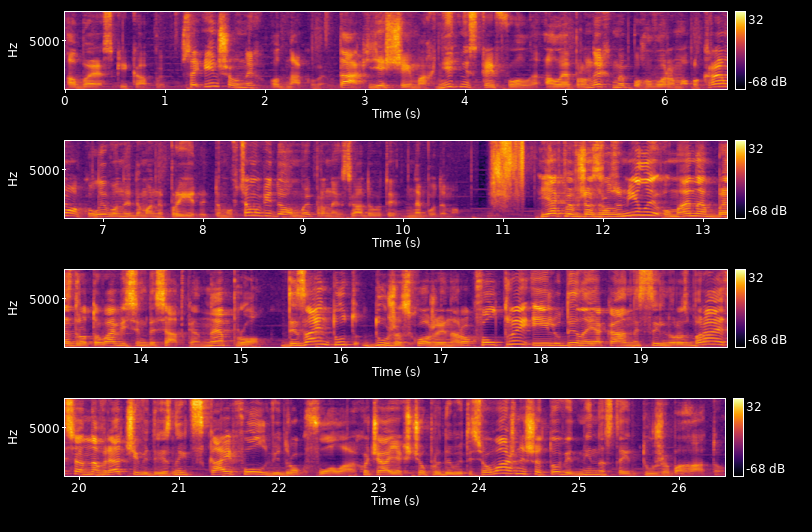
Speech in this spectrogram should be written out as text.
ABS кейкапи. Все інше у них однакове. Так, є ще й магнітні скайфоли, але про них ми поговоримо окремо, коли вони до мене приїдуть. Тому в цьому відео ми про них згадувати не будемо. Як ви вже зрозуміли, у мене бездротова 80-ка, не Pro. Дизайн тут дуже схожий на Rockfall 3, і людина, яка не сильно розбирається, навряд чи відрізнить Skyfall від Rockfall. Хоча, якщо придивитися уважніше, то відмінностей дуже багато.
